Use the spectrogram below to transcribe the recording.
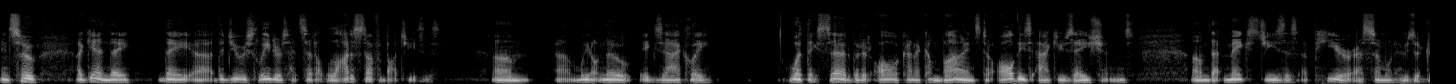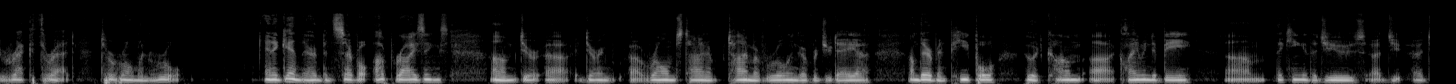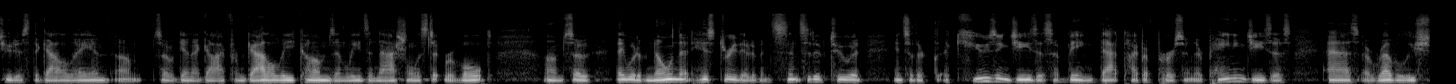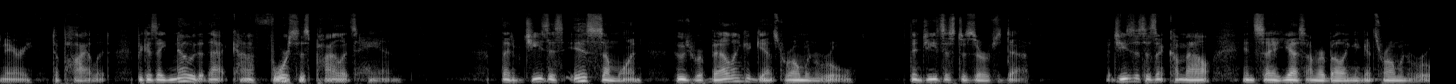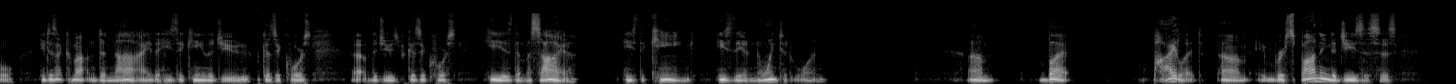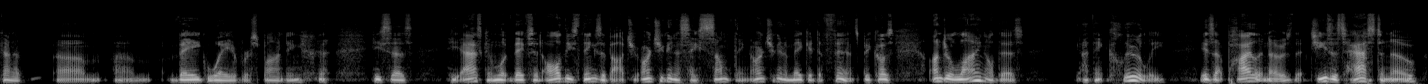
And so, again, they they uh, the Jewish leaders had said a lot of stuff about Jesus. Um, um, we don't know exactly what they said, but it all kind of combines to all these accusations um, that makes Jesus appear as someone who's a direct threat to Roman rule. And again, there had been several uprisings um, dur- uh, during uh, Rome's time of, time of ruling over Judea. Um, there had been people who had come uh, claiming to be um, the king of the Jews, uh, uh, Judas the Galilean. Um, so again, a guy from Galilee comes and leads a nationalistic revolt. Um, so they would have known that history, they would have been sensitive to it, and so they're accusing Jesus of being that type of person. They're painting Jesus as a revolutionary to Pilate because they know that that kind of forces Pilate's hands. That if Jesus is someone who's rebelling against Roman rule, then Jesus deserves death. But Jesus doesn't come out and say, Yes, I'm rebelling against Roman rule. He doesn't come out and deny that he's the king of the Jews, because of course, of the Jews, because of course he is the Messiah. He's the king. He's the anointed one. Um, but Pilate, um, responding to Jesus' kind of um, um vague way of responding, he says, he asked him, Look, they've said all these things about you. Aren't you going to say something? Aren't you going to make a defense? Because underlying all this, I think clearly, is that Pilate knows that Jesus has to know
